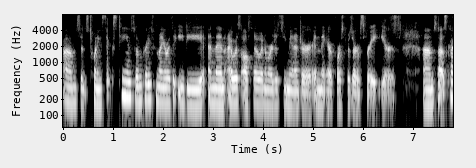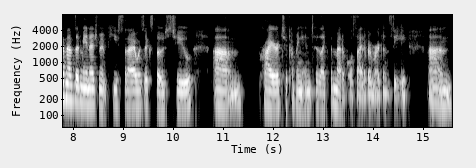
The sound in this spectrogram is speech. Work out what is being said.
um, since 2016, so I'm pretty familiar with the ED. And then I was also an emergency manager in the Air Force Reserves for eight years. Um, so that's kind of the management piece that I was exposed to um, prior to coming into like the medical side of emergency. Um,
